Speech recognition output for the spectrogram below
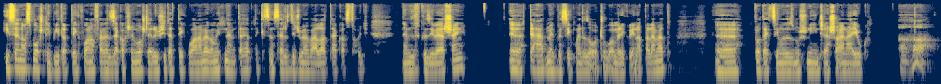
hiszen azt most építették volna fel ezzel kapcsolatban, most erősítették volna meg, amit nem tehetnek, hiszen szerződésben vállalták azt, hogy nemzetközi verseny, tehát megveszik majd az olcsóbb amerikai napelemet. Protekcionizmus nincsen, sajnáljuk. Aha,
